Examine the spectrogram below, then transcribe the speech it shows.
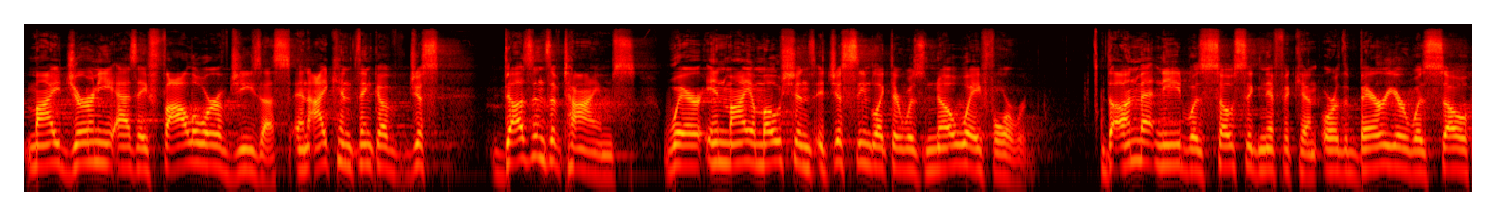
my journey as a follower of Jesus, and I can think of just dozens of times where in my emotions it just seemed like there was no way forward. The unmet need was so significant, or the barrier was so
